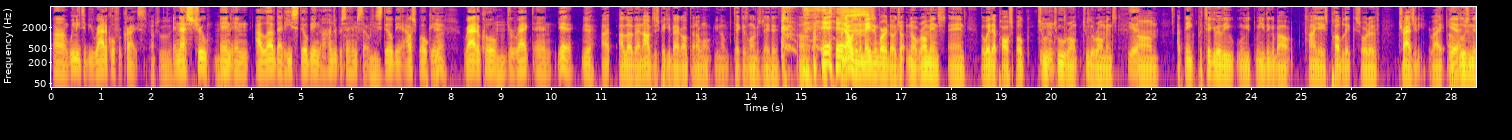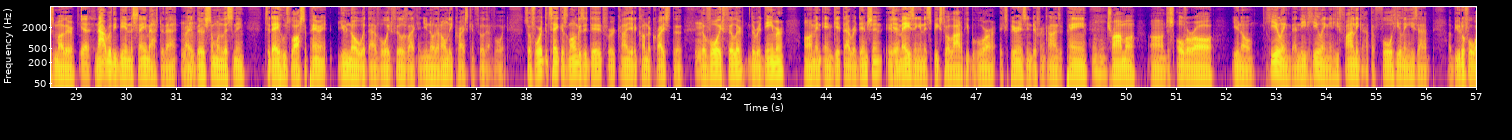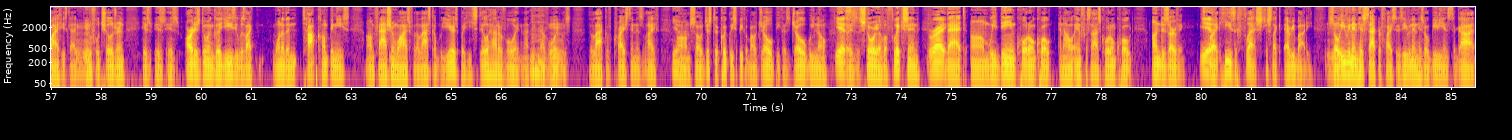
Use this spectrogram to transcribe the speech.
um, we need to be radical for Christ. Absolutely. And that's true. And and I love that he's still being 100% himself. He's still being outspoken, Yeah. radical, direct, and yeah. Yeah, I, I love that, and I'll just piggyback off that. I won't, you know, take as long as Jay did. Um, but that was an amazing word, though. No Romans and the way that Paul spoke to to Rome to the Romans. Yeah. Um, I think particularly when you when you think about Kanye's public sort of tragedy, right? Of Yeah. losing his mother, Yes. not really being the same after that, right? There's someone listening today who's lost a parent. You know what that void feels like, and you know that only Christ can fill that void. So for it to take as long as it did for Kanye to come to Christ, the the void filler, the redeemer, um, and, and get that redemption is Yeah. amazing, and it speaks to a lot of people who are experiencing different kinds of pain, trauma, um, just overall, you know, healing that need healing, and he finally got the full healing. He's at a, a beautiful wife, he's got beautiful children. His his his art is doing good. Yeezy was like one of the top companies, um, fashion wise, for the last couple of years, but he still had a void, and I think that void was the lack of Christ in his life. Yeah. Um, so just to quickly speak about Job, because Job, we know, Yes. is a story of affliction Right. that um, we deem quote unquote, and I will emphasize quote unquote, undeserving. Yeah. But he's flesh, just like everybody. So even in his sacrifices, even in his obedience to God,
